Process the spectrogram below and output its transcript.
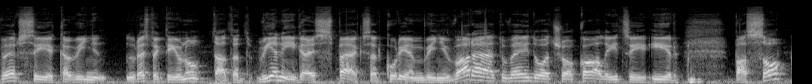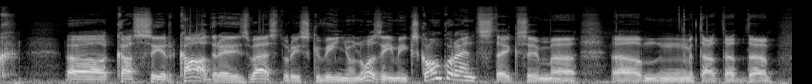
versija, ka viņi, respektīvi, nu, tātad vienīgais spēks, ar kuriem viņi varētu veidot šo koalīciju, ir PASOK. Uh, kas ir kādreiz vēsturiski viņu nozīmīgs konkurents. Teiksim, uh, um, tā tad uh,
